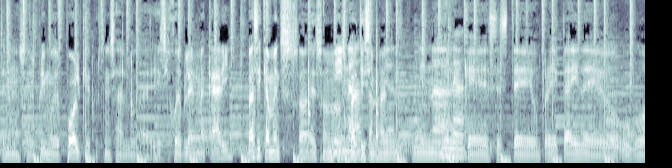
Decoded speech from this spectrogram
Tenemos el primo de Paul, que pertenece a lo, es hijo de Glenn Macari. Básicamente son, son los Nina participantes. también, Nina, Nina. que es este un proyecto ahí de Hugo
